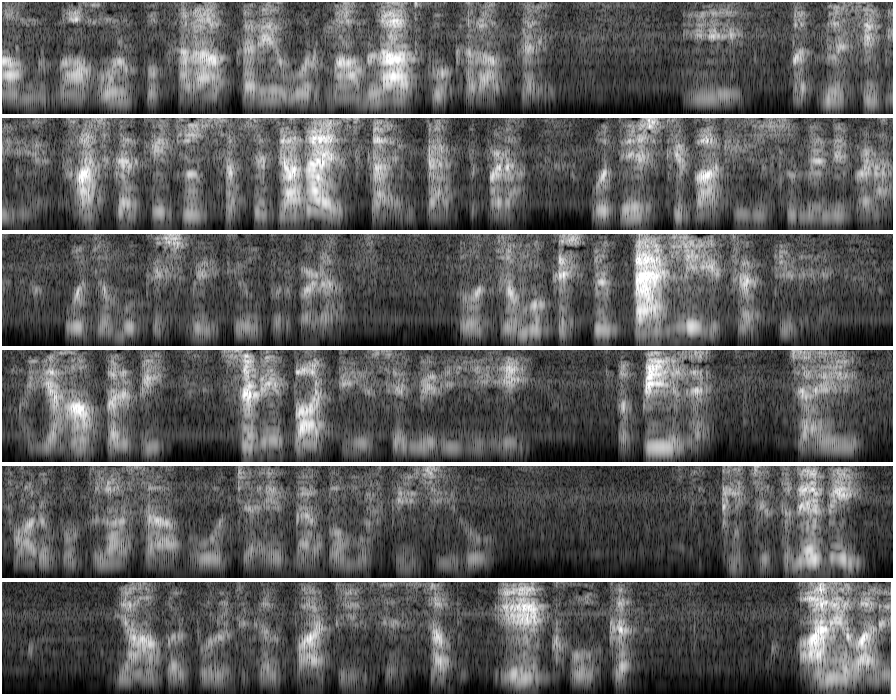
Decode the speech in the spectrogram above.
ماحول کو خراب کرے اور معاملات کو خراب کرے یہ بدنصیبی ہے خاص کر کے جو سب سے زیادہ اس کا امپیکٹ پڑا وہ دیش کے باقی حصوں میں نہیں پڑا وہ جموں کشمیر کے اوپر پڑا اور جموں کشمیر بیڈلی افیکٹڈ ہے یہاں پر بھی سبھی پارٹی سے میری یہی اپیل ہے چاہے فاروق عبداللہ صاحب ہو چاہے محبوبہ مفتی جی ہو کہ جتنے بھی یہاں پر پولیٹیکل پارٹیز ہیں سب ایک ہو کر آنے والے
